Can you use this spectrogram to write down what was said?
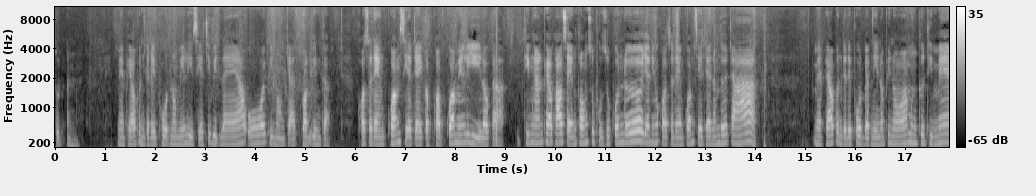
สุดอัน แม่แพ้วเพิ่นก็ได้โพสเนาะเมลี่เสียชีวิตแล้ว โอ้ย พี่น้องจาก่อนอื่นก็ขอแสดงความเสียใจกับครอบครัวเมลี่แล้วก็ทีมงานแพ้วพาวแสงท้องสุภสุคนเด้อยายนิ้วขอแสดงความเสียใจนํเด้อจ้า แม่แพ้วเพิ่นก็ได้โพสแบบนี้เนาะพี่น้องมึงคือทีมแม่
